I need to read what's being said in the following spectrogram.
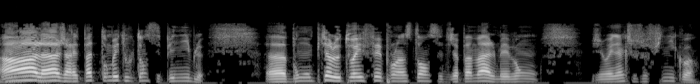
Ah là, j'arrête pas de tomber tout le temps, c'est pénible. Euh, bon, au pire, le toit est fait pour l'instant, c'est déjà pas mal, mais bon, j'aimerais bien que ce soit fini, quoi.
